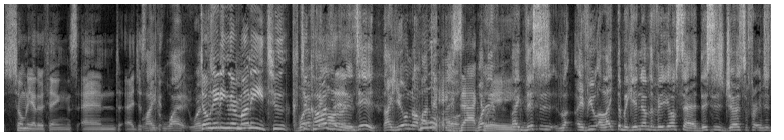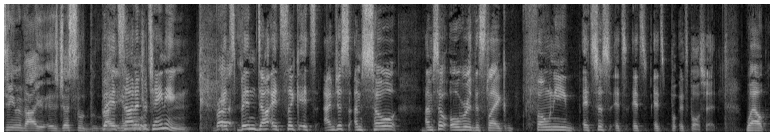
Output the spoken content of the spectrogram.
so many other things, and I just Like think what? What donating their money to What to if they causes. did? Like you don't know about Cool. that. What Exactly. if, like this is if you like the beginning of the video said this is just for entertainment value. It's just but it's not entertaining. Bruh. It's been done. It's like it's. I'm just. I'm so. I'm so over this like phony. It's just. It's. It's. It's. It's bullshit. Well,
